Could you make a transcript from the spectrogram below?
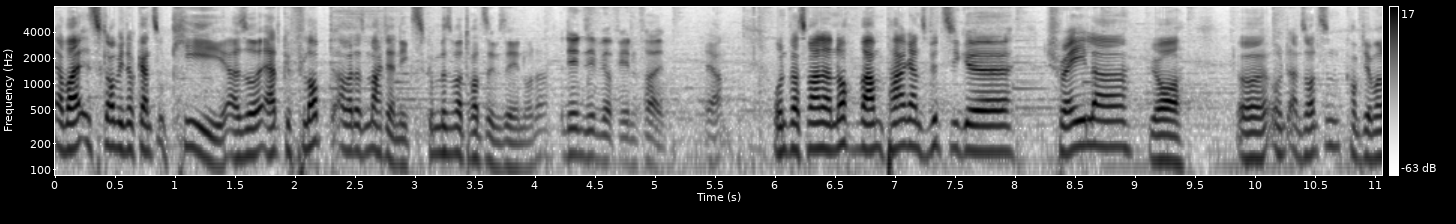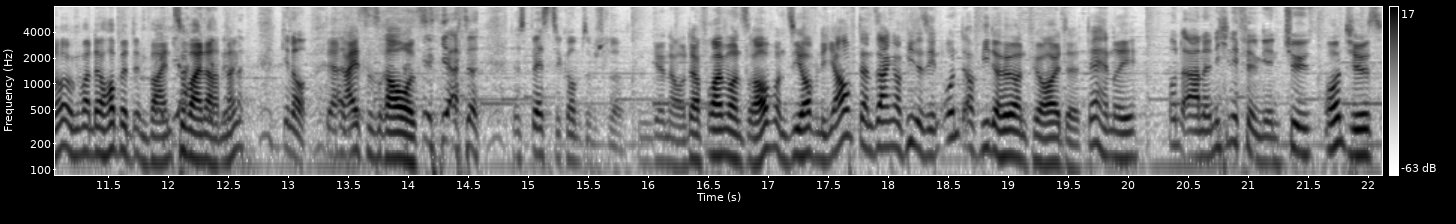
aber ist, glaube ich, noch ganz okay. Also er hat gefloppt, aber das macht ja nichts. Müssen wir trotzdem sehen, oder? Den sehen wir auf jeden Fall. Ja. Und was waren da noch? Waren ein paar ganz witzige Trailer. Ja. Äh, Und ansonsten kommt ja immer noch irgendwann der Hobbit im Wein zu Weihnachten. Ne? Genau. Der reißt es raus. Ja, das, das Beste kommt zum Schluss. Genau, da freuen wir uns drauf und Sie hoffentlich auch. Dann sagen wir auf Wiedersehen und auf Wiederhören für heute. Der Henry Und Arne, nicht in den Film gehen. Tschüss. und tschüss.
